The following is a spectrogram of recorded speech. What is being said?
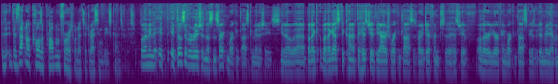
does that not cause a problem for it when it's addressing these kinds of issues? Well, I mean, it, it does have a rootedness in certain working class communities, you know, uh, but I, but I guess the kind of the history of the Irish working class is very different to the history of other European working class because we didn't really have an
